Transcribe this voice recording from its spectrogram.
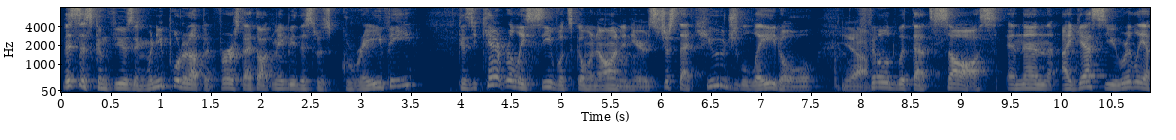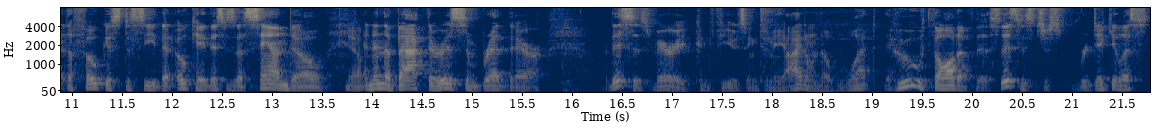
This is confusing. When you pulled it up at first, I thought maybe this was gravy because you can't really see what's going on in here. It's just that huge ladle Yeah. filled with that sauce, and then I guess you really have to focus to see that okay, this is a sando, Yep. and in the back there is some bread there. This is very confusing to me. I don't know what who thought of this. This is just ridiculous.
